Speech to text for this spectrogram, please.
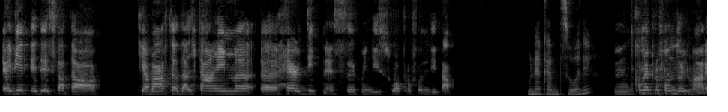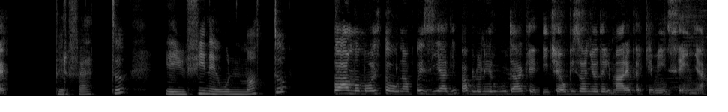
ed è stata chiamata dal Time uh, Hair Deepness, quindi sua profondità. Una canzone? Mm, come profondo il mare. Perfetto. E infine un motto? Amo molto una poesia di Pablo Neruda che dice ho bisogno del mare perché mi insegna.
